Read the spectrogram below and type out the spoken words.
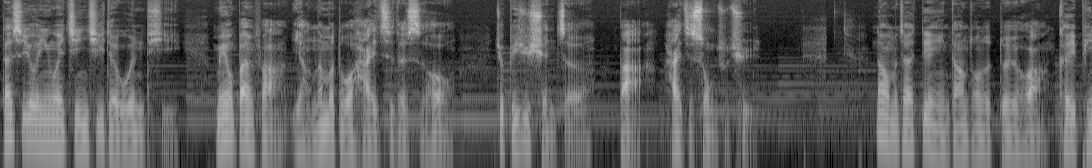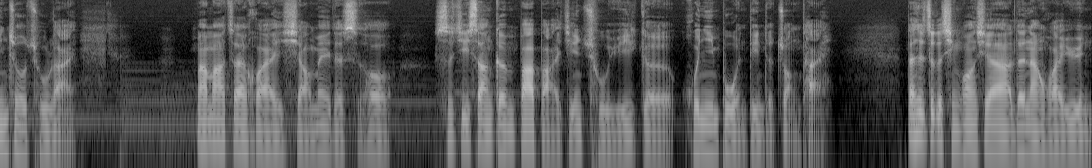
但是又因为经济的问题。没有办法养那么多孩子的时候，就必须选择把孩子送出去。那我们在电影当中的对话可以拼凑出来：妈妈在怀小妹的时候，实际上跟爸爸已经处于一个婚姻不稳定的状态，但是这个情况下仍然怀孕，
